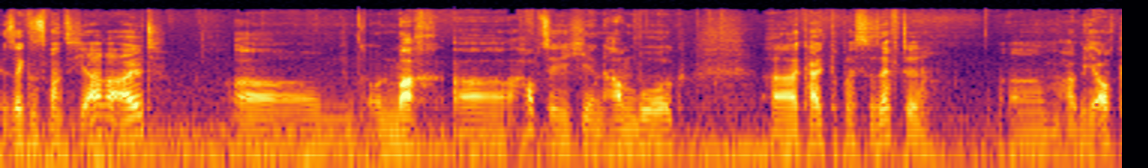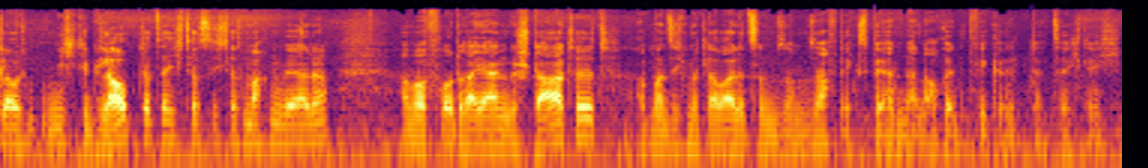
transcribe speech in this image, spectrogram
26 Jahre alt ähm, und mache äh, hauptsächlich hier in Hamburg äh, kaltgepresste Säfte. Ähm, Habe ich auch glaub, nicht geglaubt tatsächlich, dass ich das machen werde. Aber vor drei Jahren gestartet, hat man sich mittlerweile zu so einem Saftexperten dann auch entwickelt tatsächlich.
